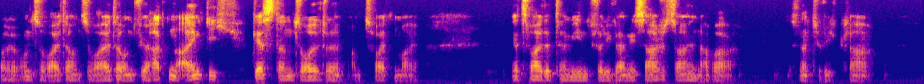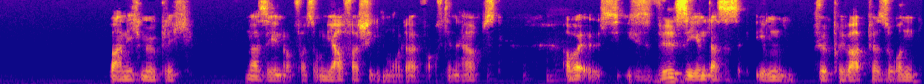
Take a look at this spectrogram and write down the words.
äh, und so weiter und so weiter. Und wir hatten eigentlich, gestern sollte am 2. Mai der zweite Termin für die Vernissage sein, aber ist natürlich klar, war nicht möglich. Mal sehen, ob wir es um Jahr verschieben oder auf den Herbst. Aber ich will sehen, dass es eben für Privatpersonen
